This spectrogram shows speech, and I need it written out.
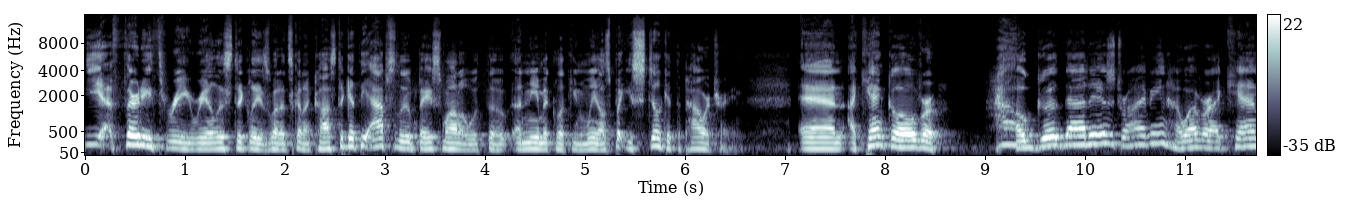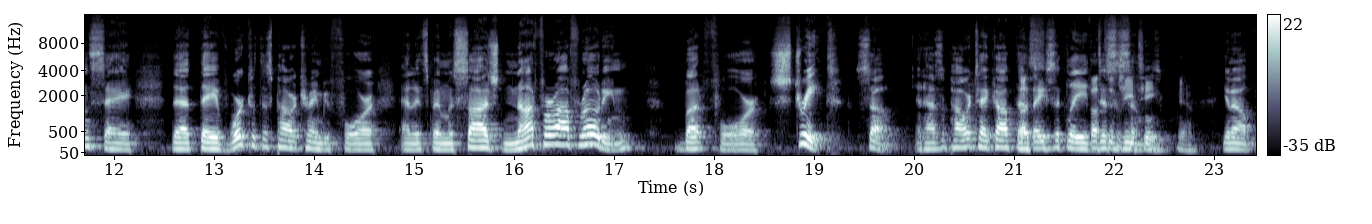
yeah, 33 realistically is what it's going to cost to get the absolute base model with the anemic looking wheels, but you still get the powertrain. And I can't go over how good that is driving. However, I can say that they've worked with this powertrain before and it's been massaged not for off roading, but for street. So it has a power takeoff that That's- basically disassembles. GT, yeah. You know,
